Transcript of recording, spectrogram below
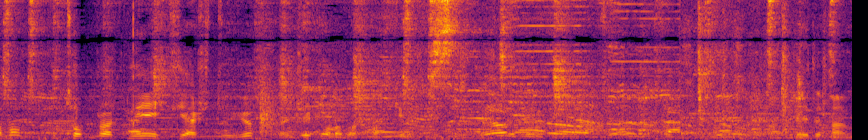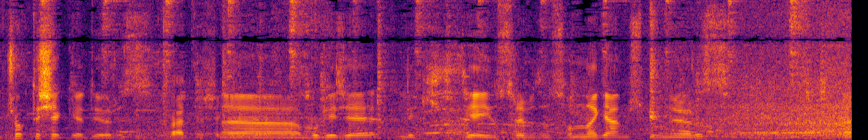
Ama bu toprak neye ihtiyaç duyuyor? Öncelikle ona bakmak gerekiyor. Evet efendim çok teşekkür ediyoruz. Ben teşekkür Ee, ederim. bu gecelik yayın süremizin sonuna gelmiş bulunuyoruz. Ee,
